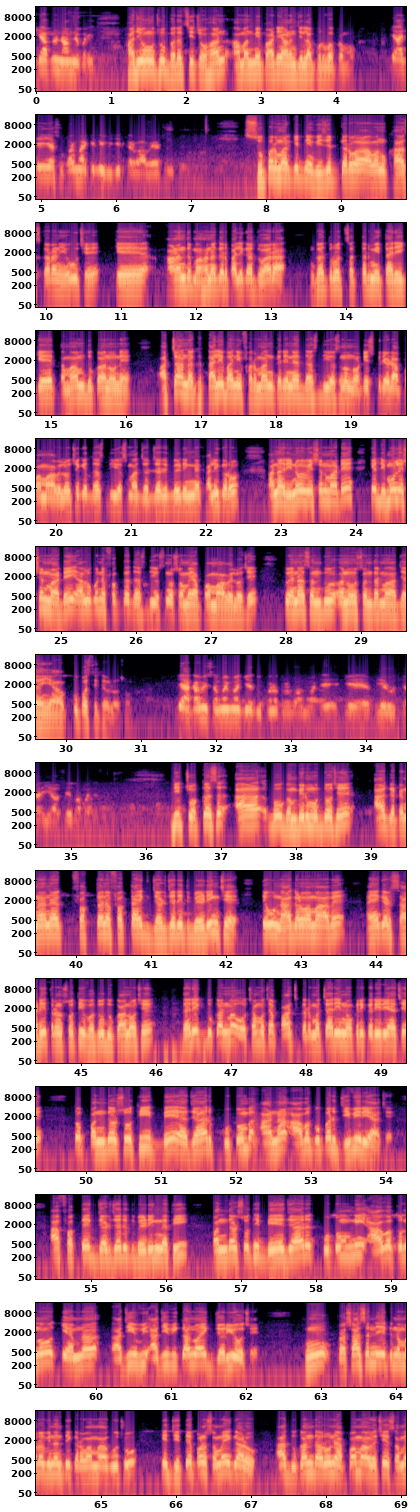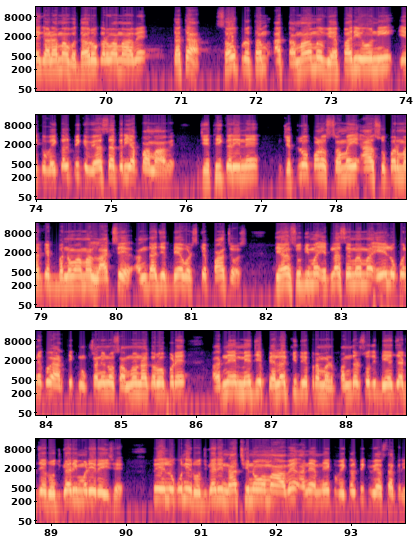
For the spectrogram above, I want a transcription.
જે આપનું નામ ને પરિચય? આજે હું છું ભરતસિંહ ચૌહાણ આમ આદમી પાર્ટી આણંદ જિલ્લા પૂર્વ પ્રમુખ. આજે અહીંયા સુપર માર્કેટની વિઝિટ કરવા આવ્યા છું સુપર માર્કેટની વિઝિટ કરવા આવવાનું ખાસ કારણ એવું છે કે આણંદ મહાનગરપાલિકા દ્વારા ગત રોજ સત્તરમી તારીખે તમામ દુકાનોને અચાનક તાલિબાની ફરમાન કરીને દસ દિવસનો નોટિસ પીરિયડ આપવામાં આવેલો છે કે દસ દિવસમાં જર્જરિત બિલ્ડિંગને ખાલી કરો આના રિનોવેશન માટે કે ડિમોલેશન માટે આ લોકોને ફક્ત દસ દિવસનો સમય આપવામાં આવેલો છે. તો એના સંધુ અનુસંધાનમાં આજે અહીંયા ઉપસ્થિત થયેલો છું. જે આગામી સમયમાં જે દુકાનો તોડવામાં છે જે બેરોજગારી આવશે એ બાબતે જી ચોક્કસ આ બહુ ગંભીર મુદ્દો છે. આ ઘટનાને ફક્ત ને ફક્ત એક જર્જરિત બિલ્ડિંગ છે તેવું ના ગણવામાં આવે. અહીંયા આગળ સાડી ત્રણસોથી વધુ દુકાનો છે. દરેક દુકાનમાં ઓછામાં ઓછા પાંચ કર્મચારી નોકરી કરી રહ્યા છે. તો પંદરસોથી બે હજાર કુટુંબ આના આવક ઉપર જીવી રહ્યા છે. આ ફક્ત એક જર્જરિત બિલ્ડિંગ નથી પંદરસોથી બે હજાર કુટુંબની આવકનો કે એમના આજીવી આજીવિકાનો એક જરિયો છે. હું પ્રશાસનને એક નમ્ર વિનંતી કરવા માગું છું કે જે તે પણ સમયગાળો આ દુકાનદારોને આપવામાં આવે છે, સમયગાળામાં વધારો કરવામાં આવે તથા સૌ પ્રથમ આ તમામ વેપારીઓની એક વૈકલ્પિક વ્યવસ્થા કરી આપવામાં આવે. જેથી કરીને જેટલો પણ સમય આ સુપરમાર્કેટ બનવામાં લાગશે અંદાજિત બે વર્ષ કે પાંચ વર્ષ, ત્યાં સુધીમાં એટલા સમયમાં એ લોકોને કોઈ આર્થિક નુકસાનીનો સામનો ના કરવો પડે અને મેં જે પહેલાં કીધું એ પ્રમાણે પંદરસોથી બે હજાર જે રોજગારી મળી રહી છે, તો એ લોકોની રોજગારી ના છીનવવામાં આવે અને એમને એક વૈકલ્પિક વ્યવસ્થા કરી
